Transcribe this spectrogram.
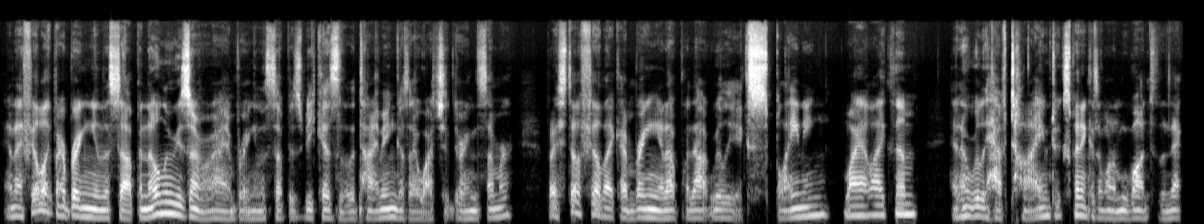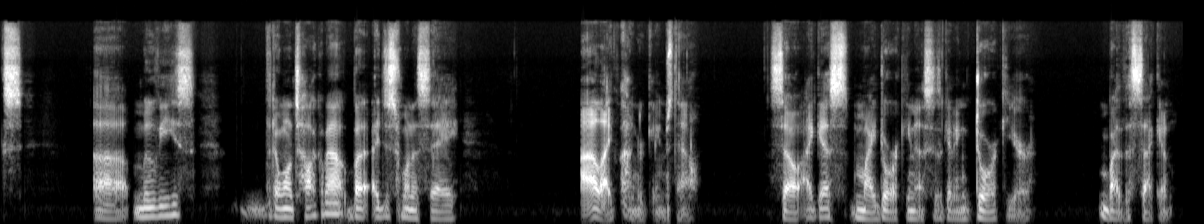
And I feel like by bringing this up, and the only reason why I'm bringing this up is because of the timing, because I watched it during the summer, but I still feel like I'm bringing it up without really explaining why I like them. And I don't really have time to explain it because I want to move on to the next uh, movies that I want to talk about. But I just want to say I like The Hunger Games now. So I guess my dorkiness is getting dorkier by the second.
